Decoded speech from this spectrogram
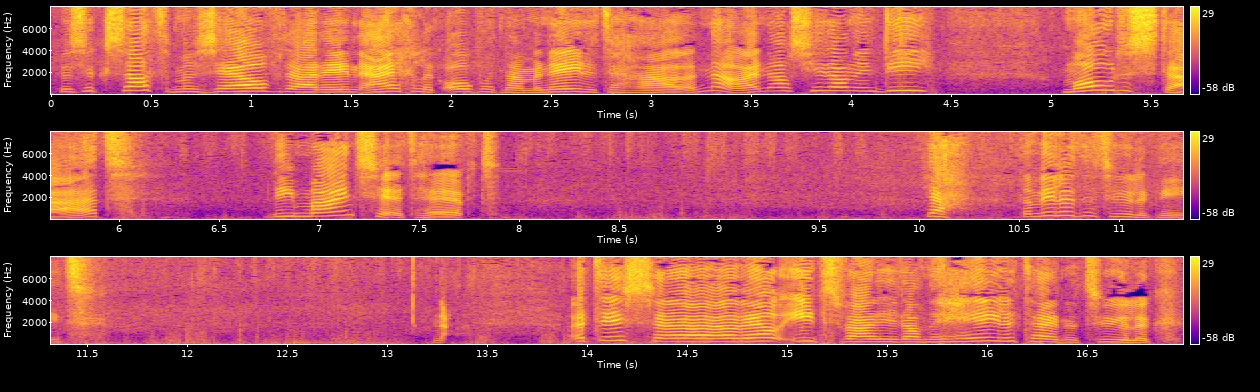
dus ik zat mezelf daarin eigenlijk ook wat naar beneden te halen. Nou, en als je dan in die mode staat, die mindset hebt, ja, dan wil het natuurlijk niet. Nou, het is uh, wel iets waar je dan de hele tijd natuurlijk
